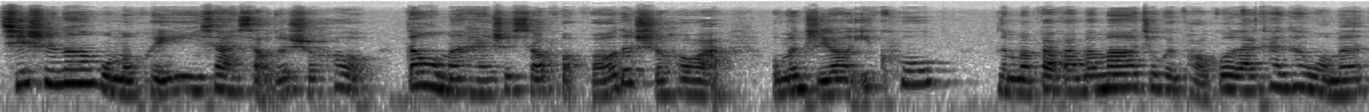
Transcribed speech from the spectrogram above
其实呢，我们回忆一下小的时候，当我们还是小宝宝的时候啊，我们只要一哭，那么爸爸妈妈就会跑过来看看我们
